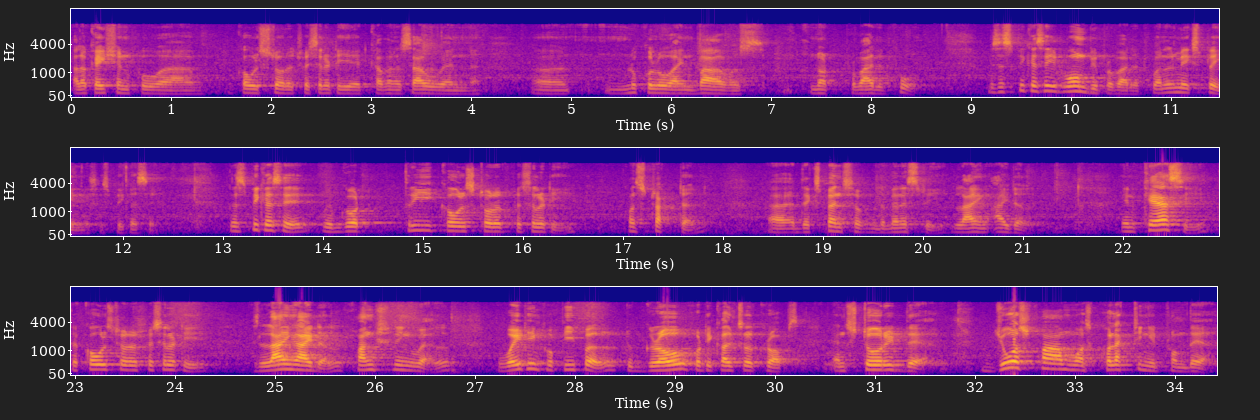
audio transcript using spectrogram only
allocation for uh, cold storage facility at Kavanagasau and uh, in Ba was not provided for. Mr. Speaker said it won't be provided for. Let me explain, Mr. Speaker said. The Speaker said we've got three cold storage facility constructed uh, at the expense of the ministry lying idle. In KRC, the cold storage facility is lying idle, functioning well, waiting for people to grow horticultural crops and store it there. Joe's farm was collecting it from there.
